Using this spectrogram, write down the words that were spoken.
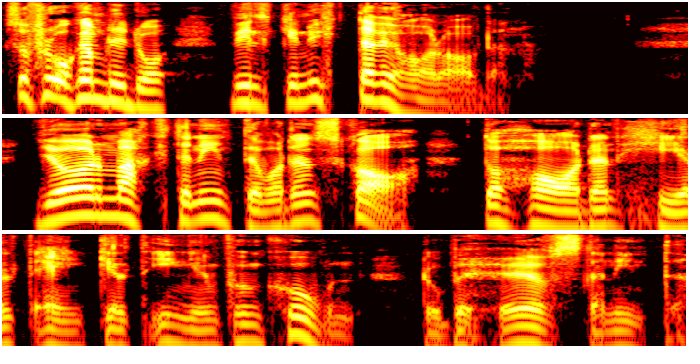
Så frågan blir då vilken nytta vi har av den. Gör makten inte vad den ska, då har den helt enkelt ingen funktion. Då behövs den inte.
